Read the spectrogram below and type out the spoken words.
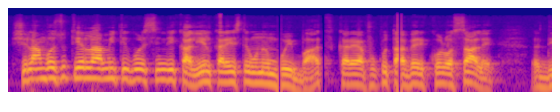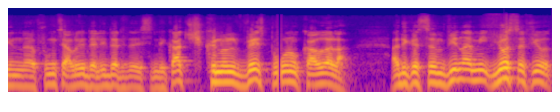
Și l-am văzut el la mitingul sindical, el care este un îmbuibat, care a făcut averi colosale din uh, funcția lui de lider de sindicat și când îl vezi pe unul ca ăla, adică să-mi vină mie, eu să fiu,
